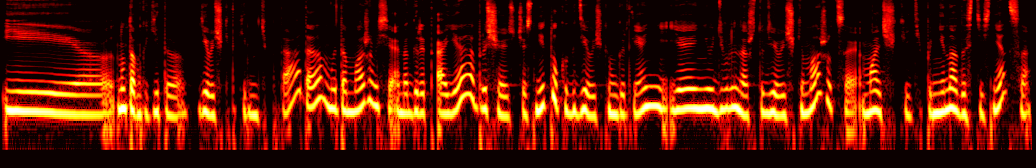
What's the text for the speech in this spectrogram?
и, ну, там какие-то девочки такие, ну, типа, да, да, мы там мажемся, она говорит, а я обращаюсь сейчас не только к девочкам, говорит, я не, я не удивлена, что девочки мажутся, мальчики, типа, не надо стесняться,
